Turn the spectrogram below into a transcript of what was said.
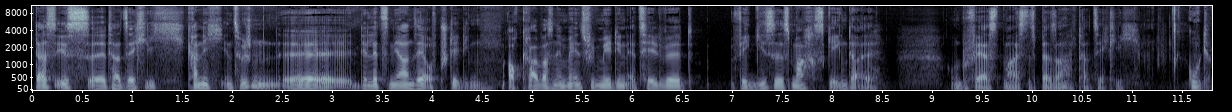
Das ist äh, tatsächlich, kann ich inzwischen äh, in den letzten Jahren sehr oft bestätigen. Auch gerade was in den Mainstream-Medien erzählt wird, vergiss es, mach das Gegenteil. Und du fährst meistens besser, tatsächlich. Gut.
